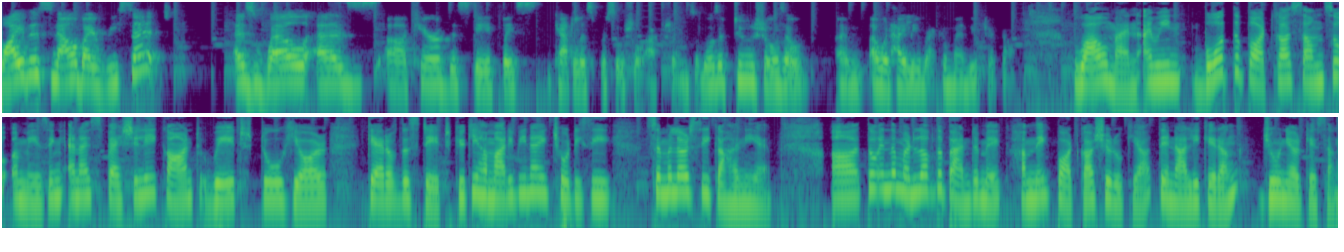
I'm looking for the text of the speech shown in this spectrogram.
why this now by reset as well as uh, care of the state by catalyst for social action. So those are two shows i would um, I would highly recommend you check out Wow, man. I mean, both the podcasts sound so amazing, and I especially can't wait to hear Care of the State क्योंकि हमारी भी ना एक छोटी सी सिमिलर सी कहानी है Uh, तो इन द मिडल ऑफ द पैंडमिक हमने एक पॉडकास्ट शुरू किया तेनाली के रंग जूनियर के संग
